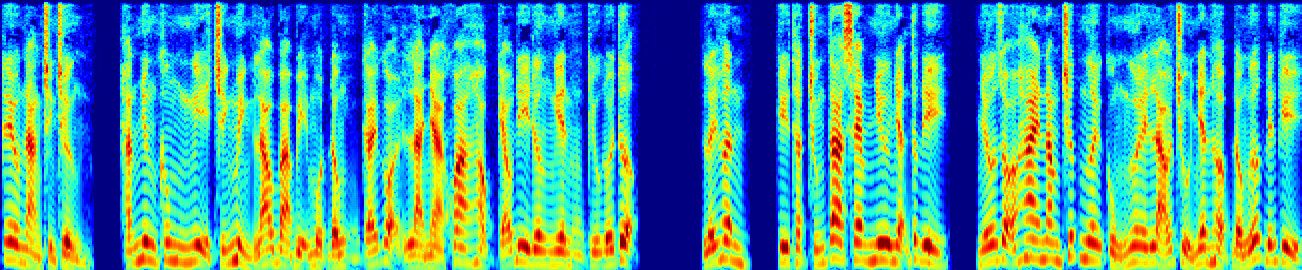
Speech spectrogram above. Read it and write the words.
kêu nàng chỉnh chừng, hắn nhưng không nghĩ chính mình lao bà bị một đống cái gọi là nhà khoa học kéo đi đương nghiên cứu đối tượng. Lấy hân, kỳ thật chúng ta xem như nhận thức đi, nhớ rõ hai năm trước ngươi cùng ngươi lão chủ nhân hợp đồng ước đến kỳ,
